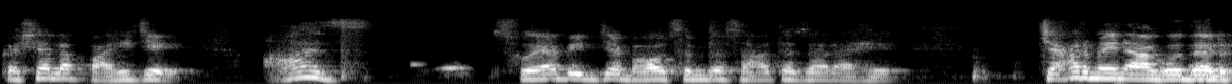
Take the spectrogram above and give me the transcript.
कशाला पाहिजे? आज सोयाबीनचे भाव समजा सात हजार आहे. चार महिन्या अगोदर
